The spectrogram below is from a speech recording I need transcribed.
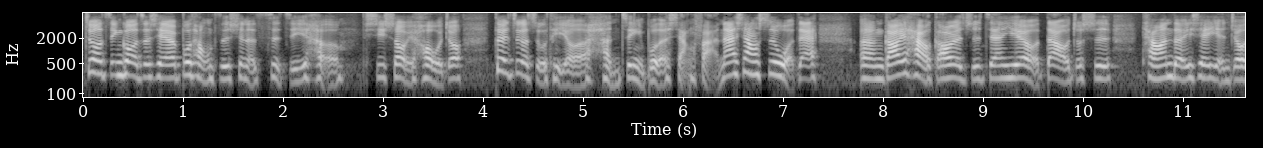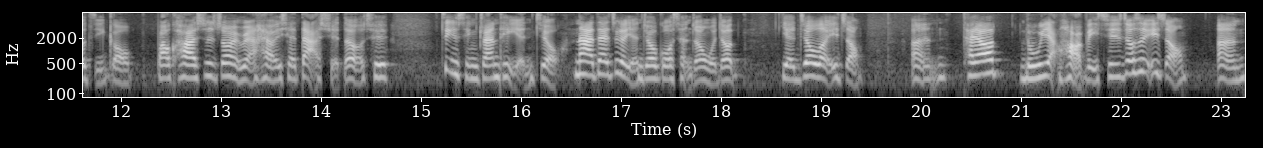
就经过这些不同资讯的刺激和吸收以后，我就对这个主题有了很进一步的想法。那像是我在嗯高一还有高二之间，也有到就是台湾的一些研究机构，包括是中研院，还有一些大学都有去。进行专题研究，那在这个研究过程中，我就研究了一种，嗯，它叫卤氧化钡，其实就是一种嗯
